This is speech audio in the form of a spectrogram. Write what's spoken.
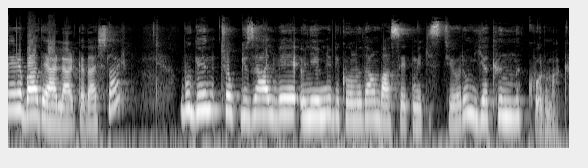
Merhaba değerli arkadaşlar. Bugün çok güzel ve önemli bir konudan bahsetmek istiyorum. Yakınlık kurmak.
